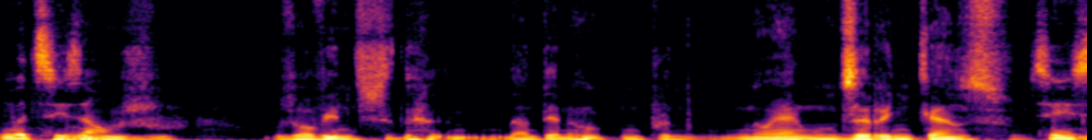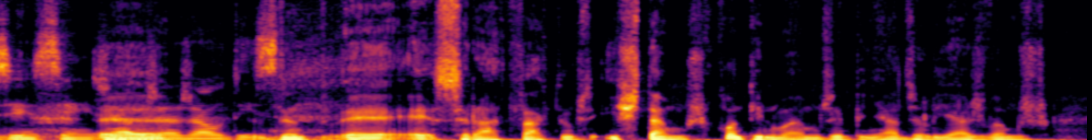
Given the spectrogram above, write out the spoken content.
uma decisão. Os, os ouvintes da antena não é um desarrincanço. Sim, sim, sim, já, uh, já, já o disse. Portanto, é, é, será de facto. E estamos, continuamos empenhados, aliás, vamos eh,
